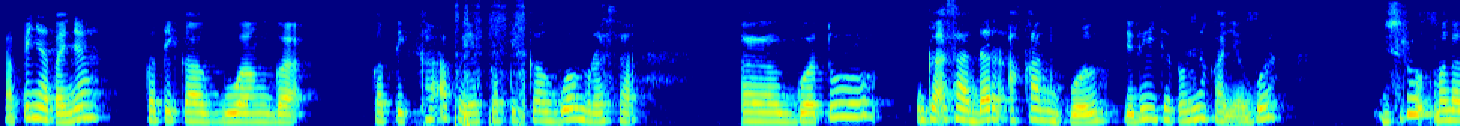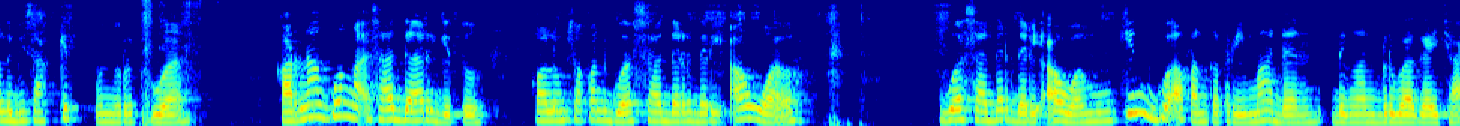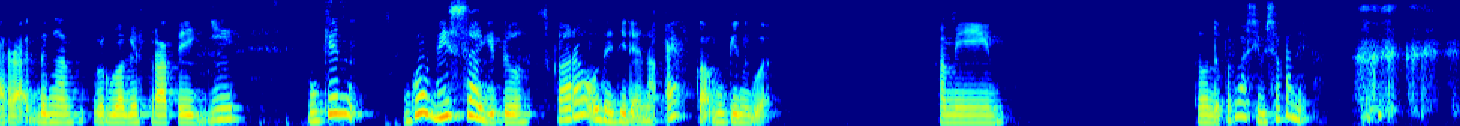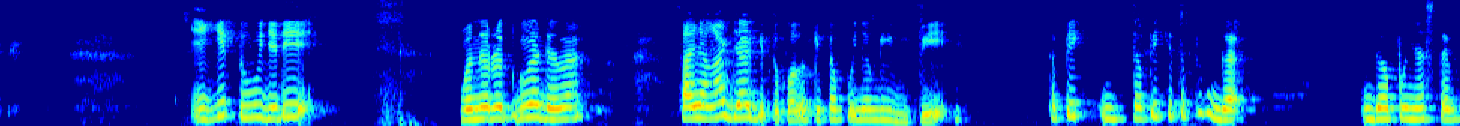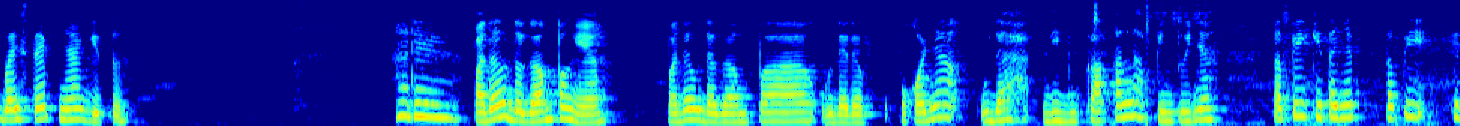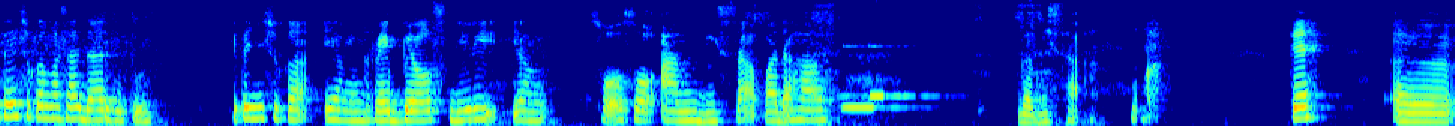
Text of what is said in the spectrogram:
Tapi nyatanya ketika gue nggak ketika apa ya ketika gue merasa uh, eh, gue tuh nggak sadar akan goal jadi jatuhnya kayak gue justru malah lebih sakit menurut gue karena gue nggak sadar gitu. Kalau misalkan gue sadar dari awal gue sadar dari awal mungkin gue akan keterima dan dengan berbagai cara dengan berbagai strategi mungkin gue bisa gitu. Sekarang udah jadi anak FK mungkin gue amin tahun depan masih bisa kan ya? Ya gitu jadi menurut gue adalah sayang aja gitu kalau kita punya mimpi tapi tapi kita tuh nggak nggak punya step by stepnya gitu. Ada padahal udah gampang ya padahal udah gampang udah ada pokoknya udah dibukakan lah pintunya. Tapi kitanya tapi kitanya suka nggak sadar gitu kitanya suka yang rebel sendiri yang so-soan bisa padahal nggak bisa oke okay. uh, eh,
